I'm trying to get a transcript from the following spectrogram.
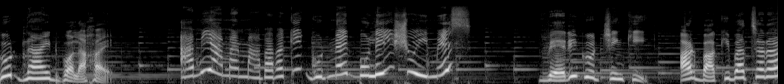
গুড নাইট বলা হয়। আমি আমার মা বাবাকে গুড নাইট বলেই শুই মিস ভেরি গুড চিঙ্কি আর বাকি বাচ্চারা?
